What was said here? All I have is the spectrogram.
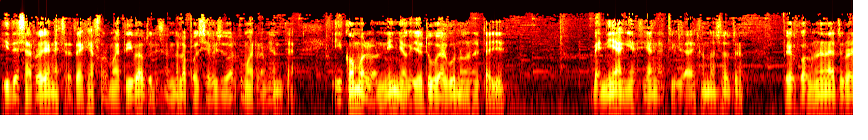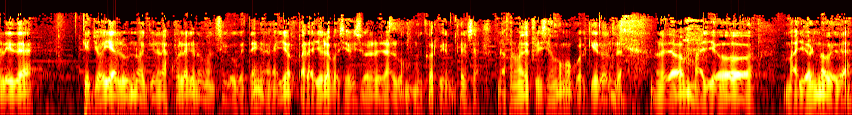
y desarrollan estrategias formativas utilizando la poesía visual como herramienta. Y como los niños, que yo tuve algunos en el taller, venían y hacían actividades con nosotros, pero con una naturalidad que yo hay alumnos aquí en la escuela que no consigo que tengan. Ellos, para ellos la poesía visual era algo muy corriente, o sea, una forma de expresión como cualquier otra. No le daban mayor, mayor novedad.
